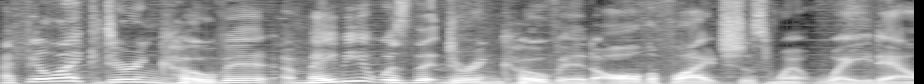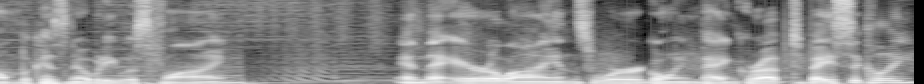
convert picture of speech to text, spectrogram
I feel like during COVID, maybe it was that during COVID, all the flights just went way down because nobody was flying and the airlines were going bankrupt, basically.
